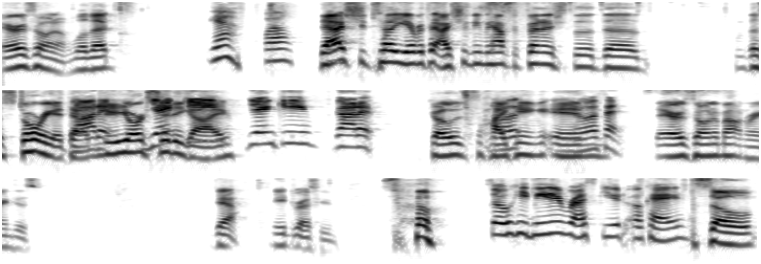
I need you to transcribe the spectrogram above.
Arizona. Well, that's Yeah. Well, that should tell you everything. I shouldn't even have to finish the the the story at that. New York City guy Yankee. Got it. goes No- hiking in no the Arizona mountain ranges. Yeah, need rescued. So So he needed rescued. Okay. so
